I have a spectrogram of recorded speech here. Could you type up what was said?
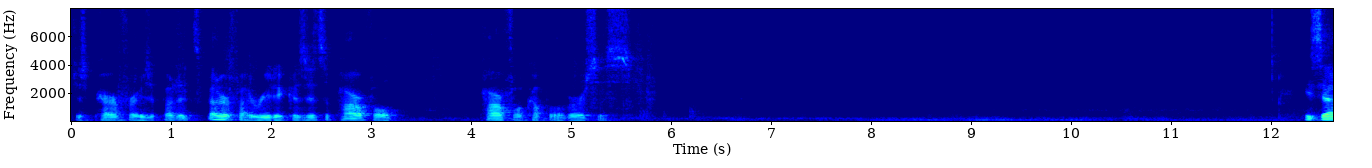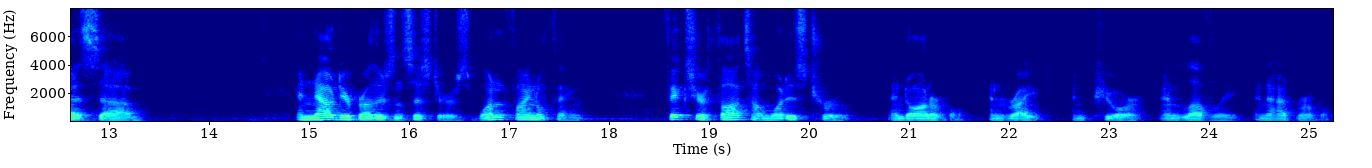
just paraphrase it, but it's better if I read it because it's a powerful, powerful couple of verses. He says, uh, And now, dear brothers and sisters, one final thing. Fix your thoughts on what is true and honorable and right and pure and lovely and admirable.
